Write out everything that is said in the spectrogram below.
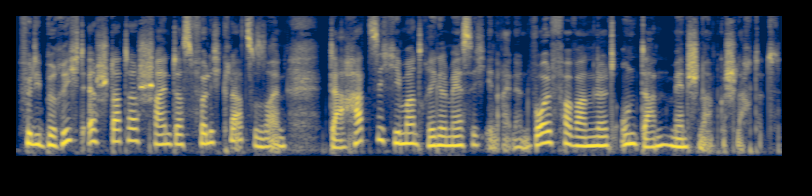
Für die Berichterstatter scheint das völlig klar zu sein. Da hat sich jemand regelmäßig in einen Wolf verwandelt und dann Menschen abgeschlachtet.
